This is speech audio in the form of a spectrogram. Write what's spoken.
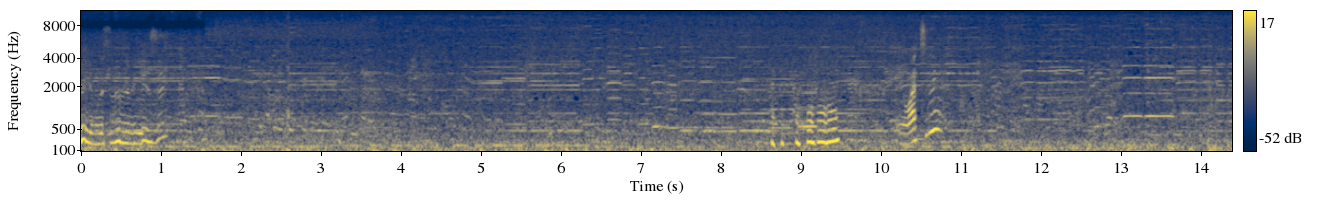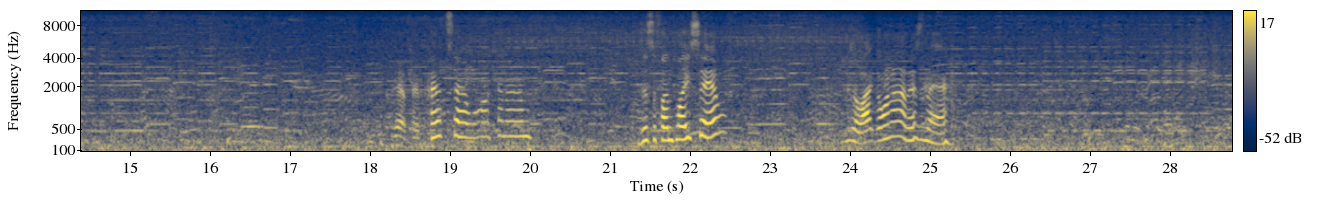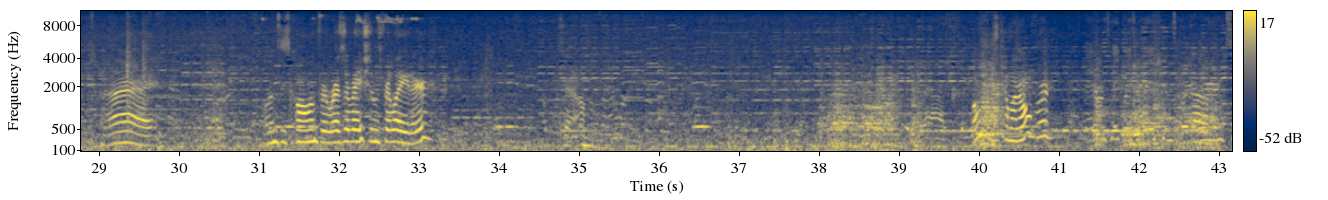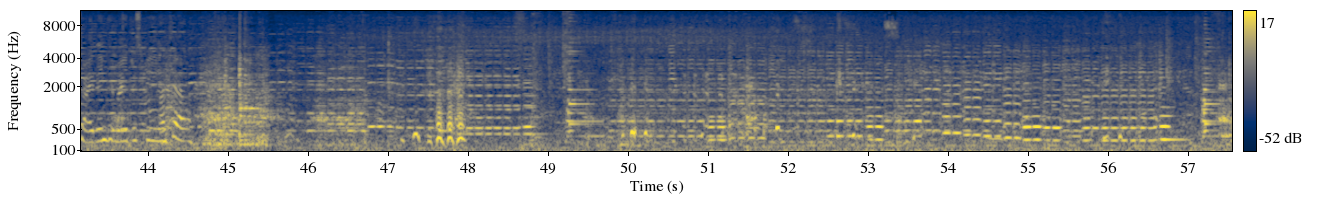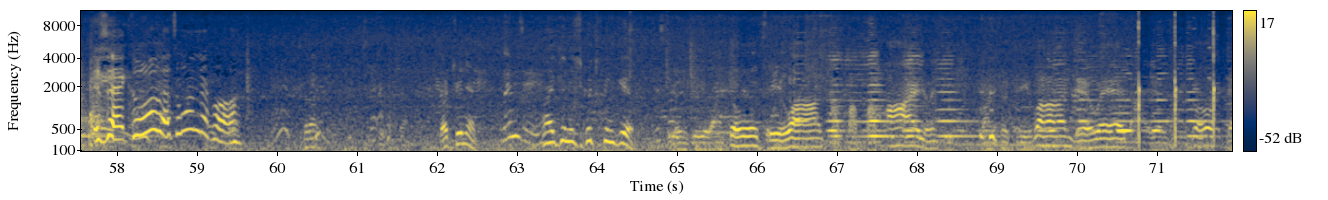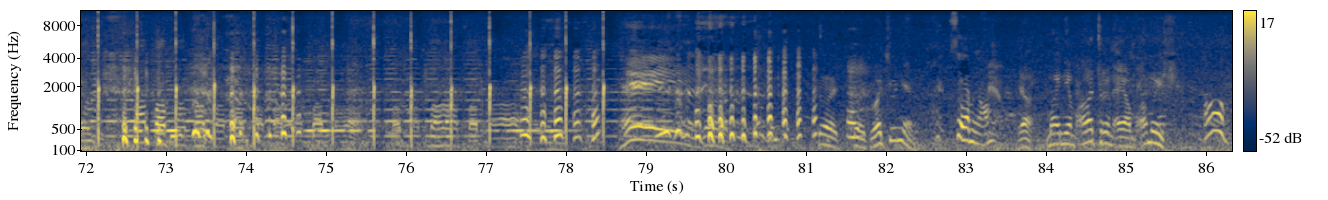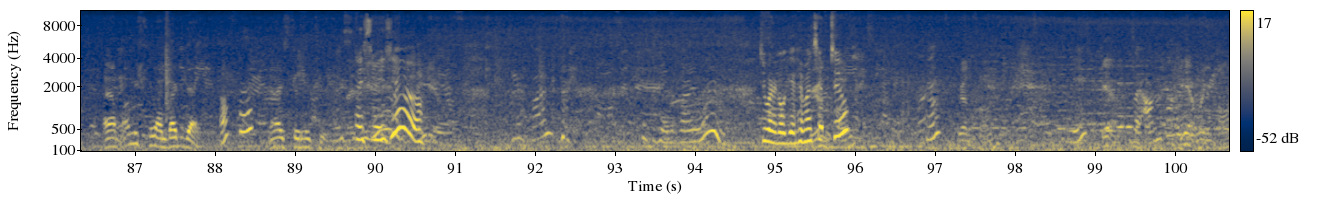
you listen to the music? you watching it? We got their pets out walking them. Is this a fun place, Sam? There's a lot going on, isn't there? All right. Lindsay's calling for reservations for later. So. Oh, he's coming over. They don't take reservations over there, so I think it might just be. Okay. that cool? That's wonderful. What's your name? Lindsay. My name is Good Finger. Lindsay, one, two, three, one. Papa, I, Lindsay. One, two, three, one. There will I, Lindsay, go, Hey! Good. good. What's your name? Samuel. Yeah. yeah. My name is Atran. I am Amish. Oh, um, I am Amish from Baghdad. okay. Nice to meet you. Nice to meet you. Do you want to go give him a tip too? You're on the phone? Me? Yeah. Was I on the phone? Yeah, were you calling?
